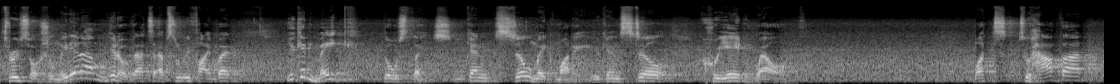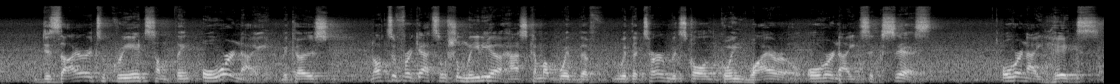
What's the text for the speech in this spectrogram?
through social media. And I'm, you know, that's absolutely fine. But you can make those things. You can still make money. You can still create wealth. But to have that desire to create something overnight, because not to forget, social media has come up with the with the term it's called going viral, overnight success, overnight hits,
